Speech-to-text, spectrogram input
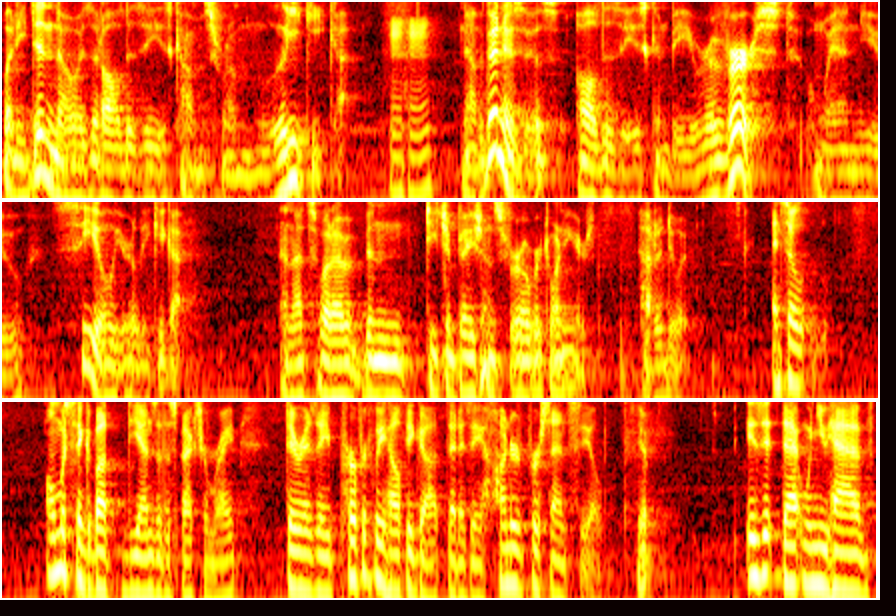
What he didn't know is that all disease comes from leaky gut. Mm-hmm. Now, the good news is all disease can be reversed when you seal your leaky gut. And that's what I've been teaching patients for over 20 years how to do it. And so almost think about the ends of the spectrum, right? There is a perfectly healthy gut that is a 100% sealed. Yep. Is it that when you have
